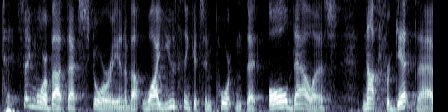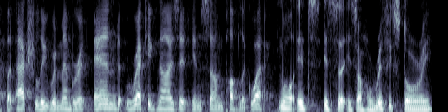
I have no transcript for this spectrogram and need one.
Ta say more about that story and about why you think it's important that all Dallas not forget that, but actually remember it and recognize it in some public way. Well, it's it's a it's a horrific story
